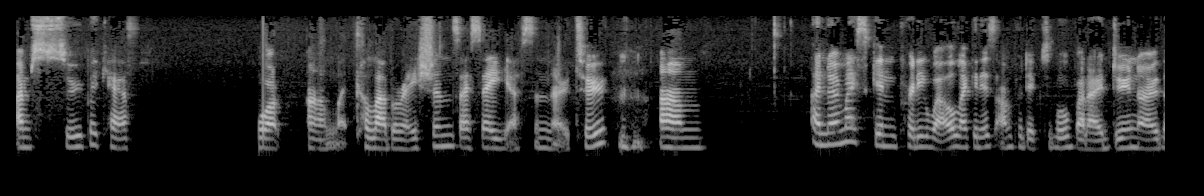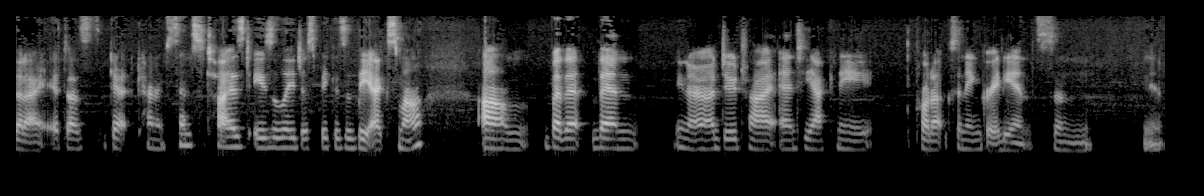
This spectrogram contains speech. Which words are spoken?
I'm super careful what um, like collaborations I say yes and no to. Mm-hmm. Um, I know my skin pretty well. Like it is unpredictable, but I do know that I it does get kind of sensitized easily just because of the eczema. Um, but it, then you know I do try anti acne products and ingredients, and you know,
